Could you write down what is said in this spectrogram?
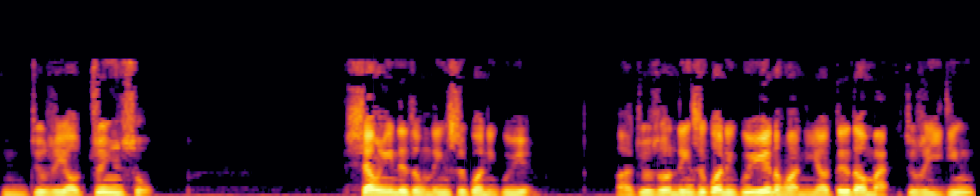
你就是要遵守相应的这种临时管理规约啊，就是说临时管理规约的话，你要得到买就是已经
